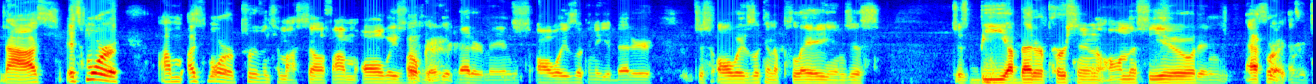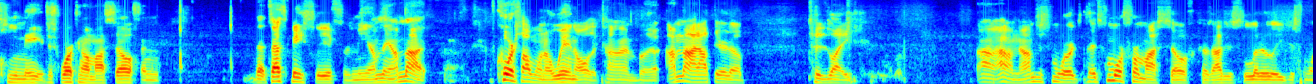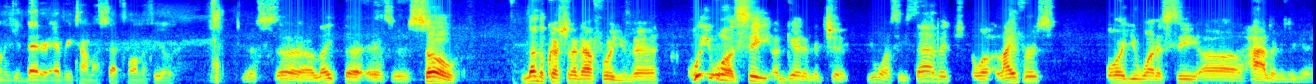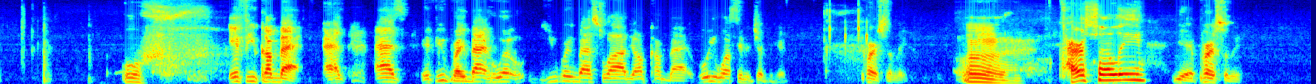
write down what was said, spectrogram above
Nah, it's it's more. I'm. It's more proven to myself. I'm always looking Okay. to get better, man. Just always looking to get better. Just always looking to play and just, just be a better person on the field and effort Right. as a teammate. Just working on myself and that's that's basically it for me. I mean, I'm not. Of course, I want to win all the time, but I'm not out there to, to like. I, I don't know. I'm just more. It's more for myself because I just literally just want to get better every time I step on the field. Yes, sir. I like that answer. So, another question I got for you, man. Who you want to see again in the chip? You want to see Savage or Lifers, or you want to see uh Highlanders again? Oof. If you come back, as as if you bring back whoever you bring back Suave, y'all come back. Who you want to see in the chip again? Personally, Mm. Personally, yeah, personally.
